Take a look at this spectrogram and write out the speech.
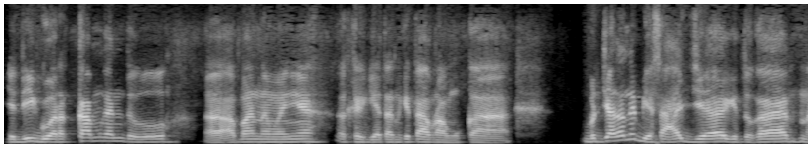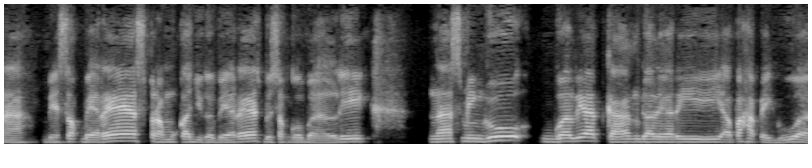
jadi gua rekam kan tuh uh, apa namanya kegiatan kita pramuka berjalannya biasa aja gitu kan nah besok beres pramuka juga beres besok gue balik nah seminggu gue lihat kan galeri apa HP gue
